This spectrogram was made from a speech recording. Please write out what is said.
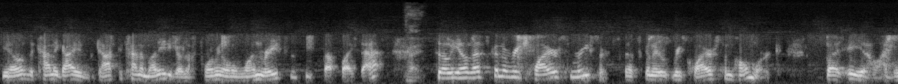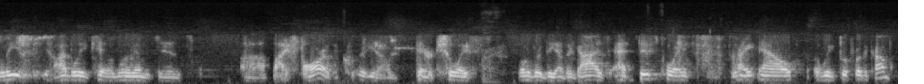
You know, the kind of guy who's got the kind of money to go to Formula One races and stuff like that. Right. So, you know, that's going to require some research. That's going to require some homework. But you know, I believe you know, I believe Caleb Williams is uh, by far the you know their choice over the other guys at this point right now, a week before the combine.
